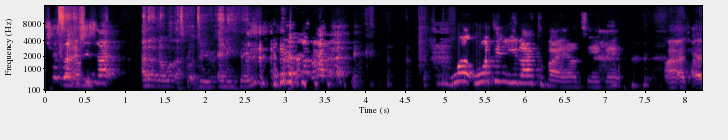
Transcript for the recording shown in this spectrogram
She's like she's like i don't know what that's got to do with anything what What didn't you like about it, Auntie? Again? I, I, I,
